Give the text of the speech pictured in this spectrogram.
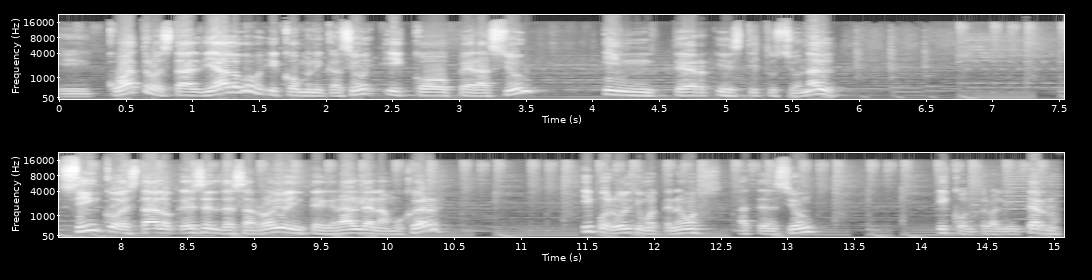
Y cuatro está el diálogo y comunicación y cooperación interinstitucional. Cinco está lo que es el desarrollo integral de la mujer. Y por último tenemos atención y control interno.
